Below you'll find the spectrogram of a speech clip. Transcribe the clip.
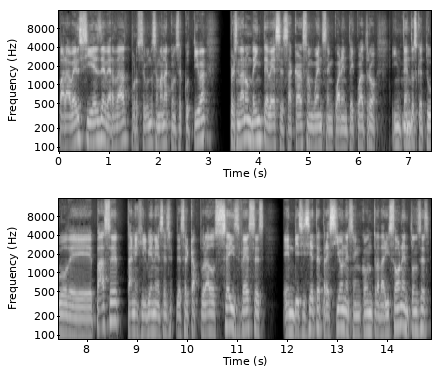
para ver si es de verdad por segunda semana consecutiva. Presionaron 20 veces a Carson Wentz en 44 intentos que tuvo de pase. Tannehill viene de ser, de ser capturado 6 veces en 17 presiones en contra de Arizona. Entonces,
